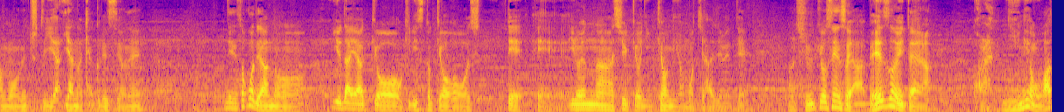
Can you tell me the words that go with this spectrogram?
あもうねちょっと嫌嫌な客ですよね。でそこであのユダヤ教キリスト教を知って、えーいろんな宗教に興味を持ち始めてあの宗教戦争やべえぞみたいなこれ人間終わっ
